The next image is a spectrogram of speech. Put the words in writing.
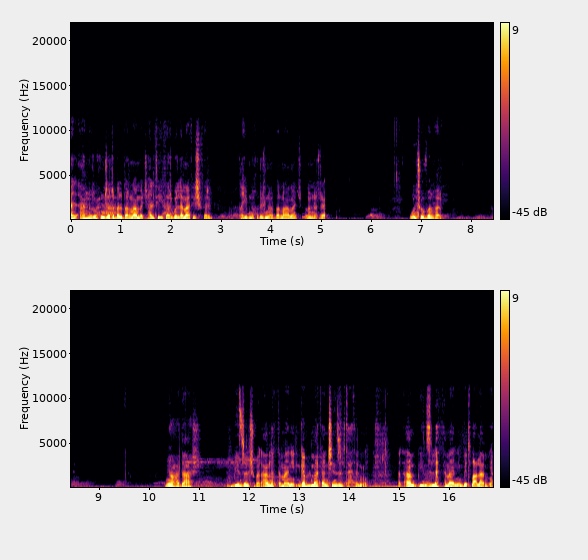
الآن نروح نجرب البرنامج. هل في فرق ولا ما فيش فرق؟ طيب نخرج من البرنامج ونرجع. ونشوف الفرق. مية وأحد عشر بينزل شوف الآن للثمانين. قبل ما كانش ينزل تحت المية. الآن بينزل للثمانين بيطلع لمية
